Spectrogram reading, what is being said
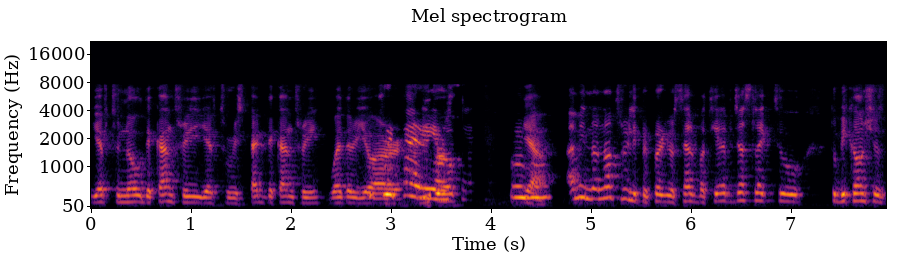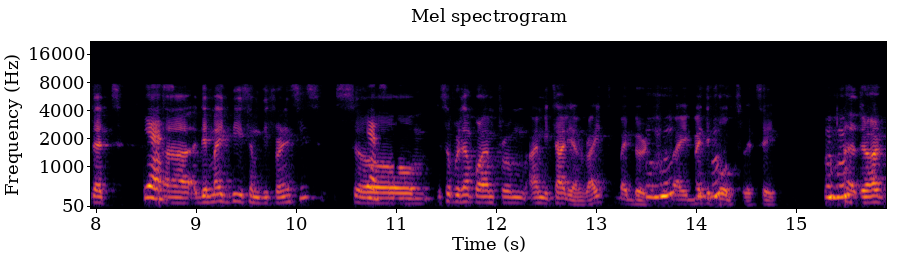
you have to know the country you have to respect the country whether you are Prepare Europe. yourself. Mhm. yeah i mean no, not really prepare yourself but you have just like to to be conscious that Yes. uh, there might be some differences so so for example i'm from i'm italian right by birth Mhm, by, by mhm. default let's say Mhm. uh, there are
